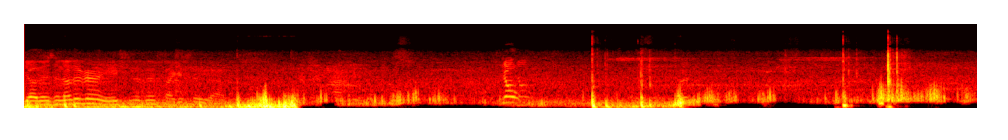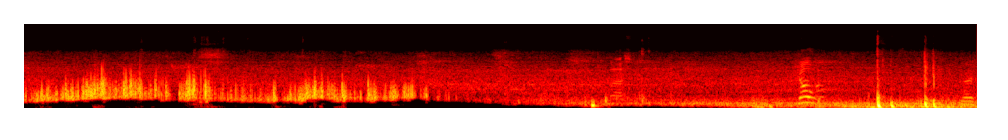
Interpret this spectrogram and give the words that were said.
Yo, there's another variation of this. I can show you that. Go. Go. Good.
